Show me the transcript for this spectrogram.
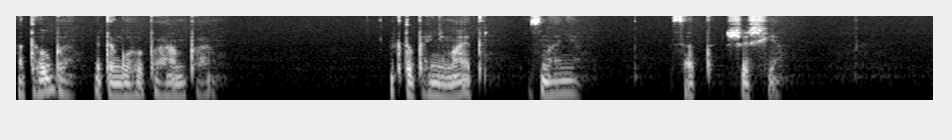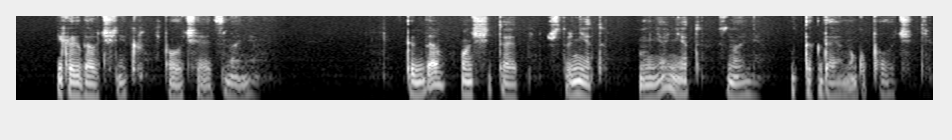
а трубы – это Гуру Парампара. А кто принимает знание? Сат Шишья. И когда ученик получает знание? Когда он считает, что нет, у меня нет знания, вот тогда я могу получить.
